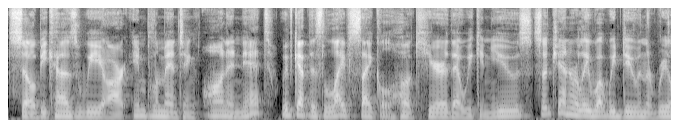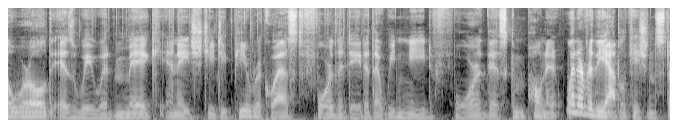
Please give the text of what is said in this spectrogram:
So because we are implementing on init, we've got this lifecycle hook here that we can use. So generally what we do in the real world is we would make an HTTP request for the data that we need for this component whenever the application starts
